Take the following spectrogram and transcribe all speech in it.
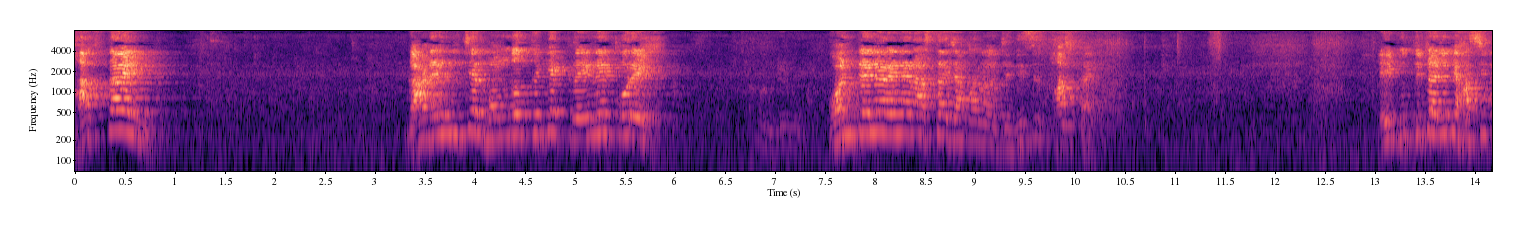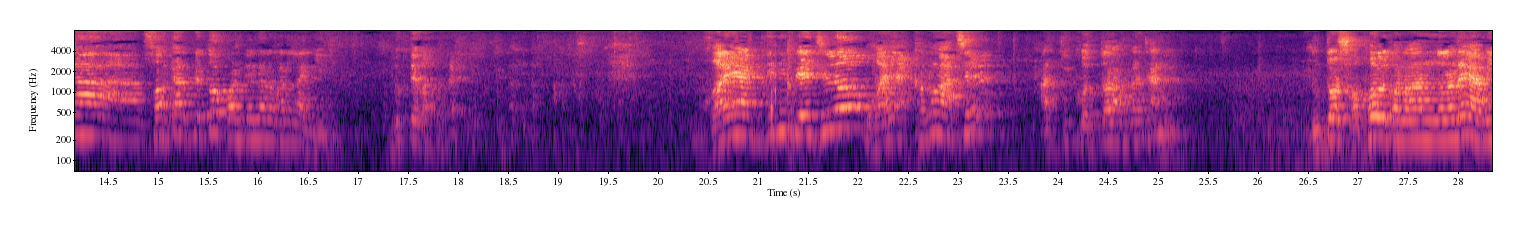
first time garden নিচের বন্দর থেকে ক্রেনে করে কন্টেনার এনে রাস্তায় চাপানো হয়েছে। দিস ইজ ফার্স্ট টাইম এই বুদ্ধিটা যদি হাসিনা সরকার পেত কন্টেনার ওখানে লাগিয়ে ঢুকতে পারত ভয় একদিনই পেয়েছিল, ভয় এখনও আছে। আর কি করতে আমরা জানি। দুটো সফল গণ আন্দোলনে আমি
